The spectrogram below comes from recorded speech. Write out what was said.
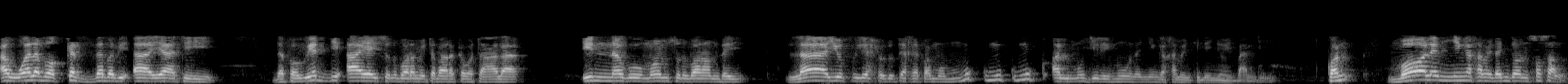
aw wala boo kazzaba bi ayaatihi dafa weddi aayay sunu borom yi tabaraka wa taala. innahu moom sunu borom day laa yuflixu du texe fa moom mukk mukk mukk al mujrimuuna ñi nga xamante ni ñooy bandi yi. kon mboolem ñi nga xam ne dañ doon sosal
